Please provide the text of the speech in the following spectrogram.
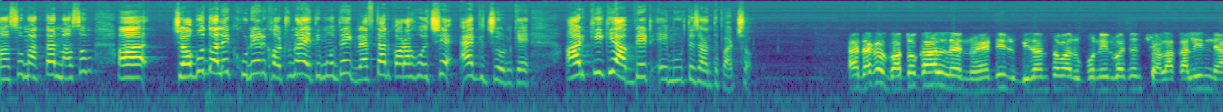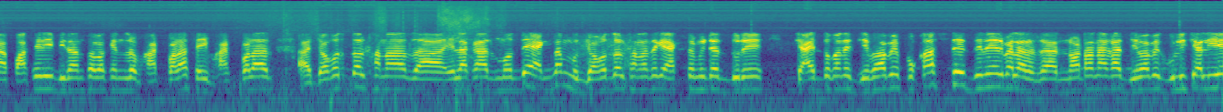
মাসুম আক্তার। মাসুম আহ, জগদ্দলে খুনের ঘটনায় ইতিমধ্যে গ্রেফতার করা হয়েছে একজনকে। আর কি কি আপডেট এই মুহূর্তে জানতে পারছ? হ্যাঁ দেখো গতকাল নৈহাটির বিধানসভার উপনির্বাচন চলাকালীন পাশেরই বিধানসভা কেন্দ্র ভাটপাড়া। সেই ভাটপাড়ার জগদ্দল থানার এলাকার মধ্যে একদম জগদ্দল থানা থেকে একশো মিটার দূরে চায়ের দোকানে যেভাবে প্রকাশ্যে দিনের বেলা নটা নাগাদ যেভাবে গুলি চালিয়ে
